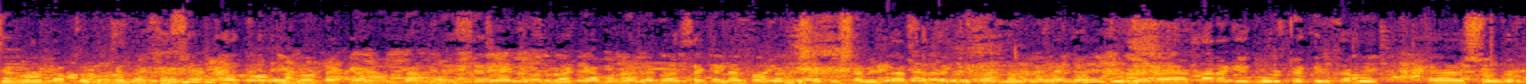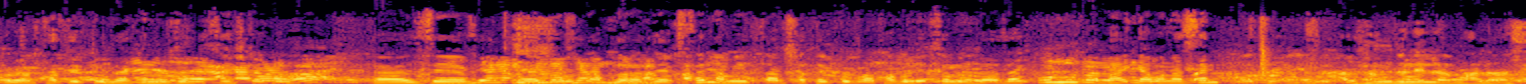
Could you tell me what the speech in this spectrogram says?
যে গরুটা আপনাদেরকে দেখাচ্ছি অর্থাৎ এই গরুটা কেমন দাম দিচ্ছে বা কেমন হলে বেচা কেনা করবেন সে বিষয়ে আমি তার সাথে একটু কথা বলে নেব। তার আগে গরুটা কিন্তু আমি সুন্দর করে অর্থাৎ একটু দেখানোর জন্য চেষ্টা করব। যে গরুটা আপনারা দেখছেন আমি তার সাথে একটু কথা বলি চলুন দেওয়া যায় ভাই কেমন আছেন? আলহামদুলিল্লাহ ভালো আছে।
